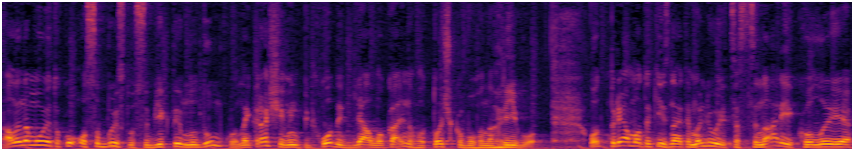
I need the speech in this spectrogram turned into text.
Але на мою таку особисту суб'єктивну думку, найкраще він підходить для локального точкового нагріву. От прямо такий, знаєте, малюється сценарій, коли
